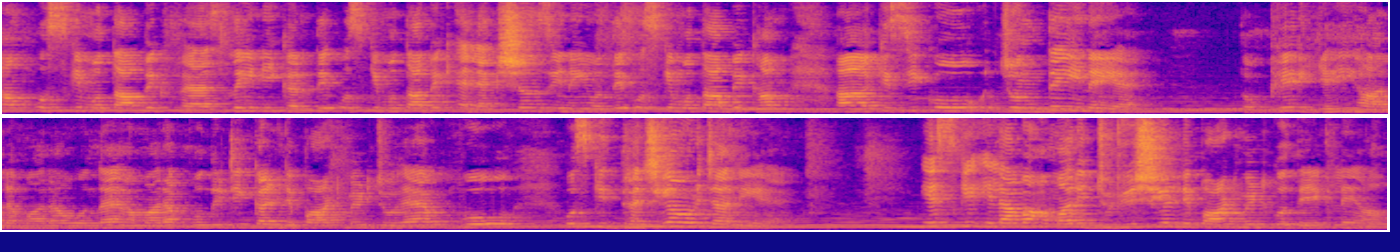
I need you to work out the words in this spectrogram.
ہم اس کے مطابق فیصلے ہی نہیں کرتے، اس کے مطابق الیکشنز ہی نہیں ہوتے، اس کے مطابق ہم کسی کو چنتے ہی نہیں ہیں، تو پھر یہی حال ہمارا ہونا ہے۔ ہمارا پولیٹیکل ڈپارٹمنٹ جو ہے، وہ اس کی دھجیاں اڑ جانی ہیں۔ اس کے علاوہ ہماری جوڈیشیل ڈپارٹمنٹ کو دیکھ لیں آپ۔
